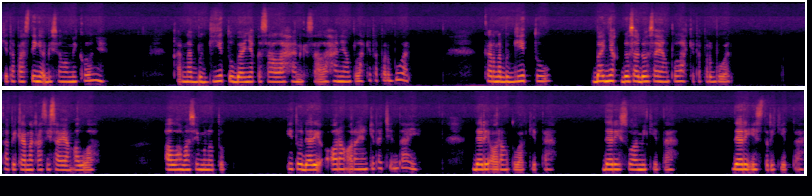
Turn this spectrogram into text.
kita pasti nggak bisa memikulnya. Karena begitu banyak kesalahan-kesalahan yang telah kita perbuat karena begitu banyak dosa-dosa yang telah kita perbuat. Tapi karena kasih sayang Allah, Allah masih menutup itu dari orang-orang yang kita cintai, dari orang tua kita, dari suami kita, dari istri kita,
